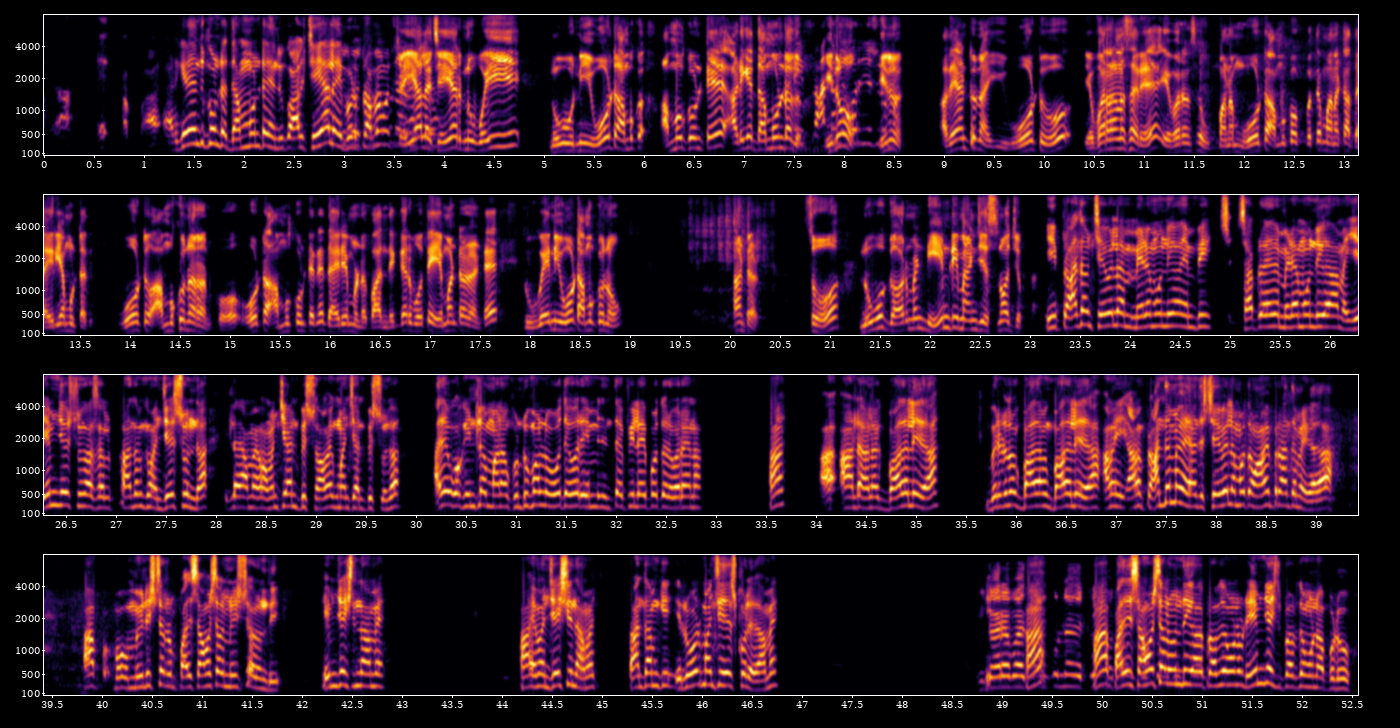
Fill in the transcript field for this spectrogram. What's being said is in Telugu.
అడిగేది ఎందుకు ఉంటుంది? దమ్ము ఉంటుంది ఎందుకు? వాళ్ళు చేయాలి ఇప్పుడు? ప్రభావం చెయ్యాలి చెయ్యరు నువ్వు పోయి నువ్వు నీ ఓటు అమ్ముకో అమ్ముకుంటే అడిగే దమ్ము ఉండదు. ఇను? ఇను అదే అంటున్నా ఈ ఓటు ఎవరైనా సరే ఎవరైనా సరే మనం ఓటు అమ్ముకోకపోతే మనకు ఆ ధైర్యం ఉంటుంది. ఓటు అమ్ముకున్నారు అనుకో ఓటు అమ్ముకుంటేనే ధైర్యం ఉండదు. వాని దగ్గర పోతే ఏమంటాడంటే నువ్వే నీ ఓటు అమ్ముకున్నావు అంటాడు. సో నువ్వు గవర్నమెంట్ ఏం డిమాండ్ చేస్తున్నావు చెప్పు. ఈ ప్రాంతం చెవిలో మేడం ఉంది కదా ఎంపీ సప్లై మేడం ఉంది కదా ఆమె ఏం చేస్తుందా అసలు? ప్రాంతంకి మంచి చేస్తుందా? ఇట్లా ఆమె మంచిగా అనిపిస్తుంది? ఆమెకు మంచి అనిపిస్తుందా? అదే ఒక ఇంట్లో మన కుటుంబంలో పోతే ఎవరు ఏం- ఎంత ఫీల్ అయిపోతారు ఎవరైనా? అంటే వాళ్ళకి బాధ లేదా? వేరేలోకి బాధ ఆమెకు బాధ లేదా? ఆమె ఆమె ప్రాంతమే కదా అంటే చెవిలో మొత్తం ఆమె ప్రాంతమే కదా? మినిస్టర్ పది సంవత్సరాల మినిస్టర్ ఉంది. ఏం చేసింది ఆమె? ఏమైనా చేసింది ఆమె? ప్రాంతంకి రోడ్ మంచిగా చేసుకోలేదు ఆమె వికారాబాద్ ఆ? అనుకున్నది ఎట్లా? ఆ, పది సంవత్సరాలు ఉంది కదా ప్రభుత్వం ఉన్నప్పుడు ఏం చేసి ప్రభుత్వం ఉన్నప్పుడు?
